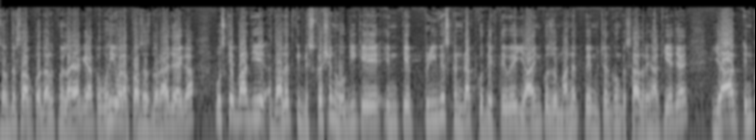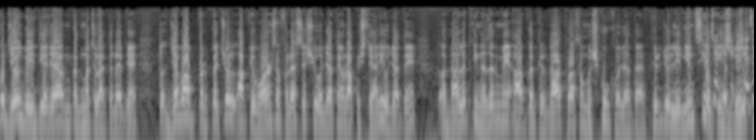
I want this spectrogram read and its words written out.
सफदर साहब को अदालत में लाया गया तो वही वाला प्रोसेस दोहराया जाएगा। उसके बाद ये अदालत की डिस्क्रेशन होगी कि इनके प्रीवियस कंडक्ट को देखते हुए या इनको जमानत पे मुचलकों के साथ रिहा किया जाए, या इनको जेल भेज दिया जाए और मुकदमा चलाते रह जाए। तो जब आप परपेचुअल आपके वारंट्स ऑफ़ अरेस्ट इश्यू हो जाते हैं और आप इश्तियारी हो जाते हैं तो अदालत की नज़र में आपका किरदार थोड़ा सा मशकूक हो जाता है। फिर जो लीनियंसी अच्छा, होती है बेल की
